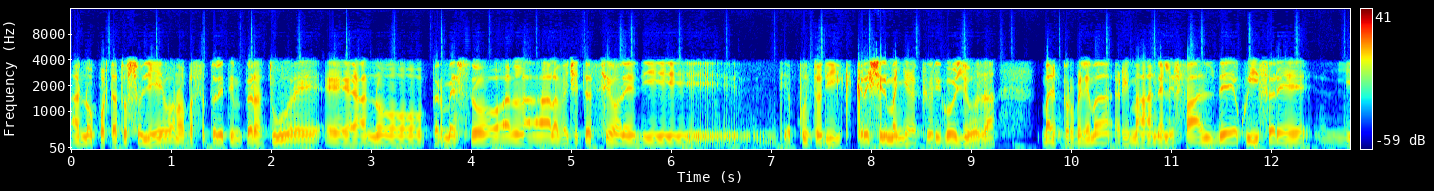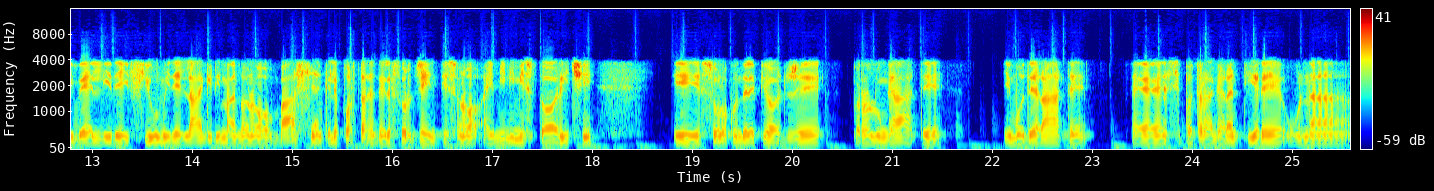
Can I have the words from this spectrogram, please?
hanno portato sollievo, hanno abbassato le temperature e hanno permesso alla, alla vegetazione di, di, appunto, di, crescere in maniera più rigogliosa, ma il problema rimane. Le falde acquifere, i livelli dei fiumi, dei laghi rimangono bassi, anche le portate delle sorgenti sono ai minimi storici e solo con delle piogge prolungate e moderate eh, si potrà garantire una,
